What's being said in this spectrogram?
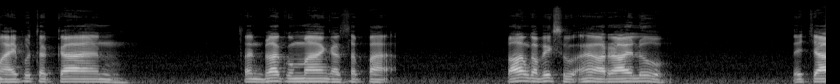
มัยพุทธกาลท่านพระกุมารกัสปะ พร้อมกับภิกษุห้าร้อยรูปได้จา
